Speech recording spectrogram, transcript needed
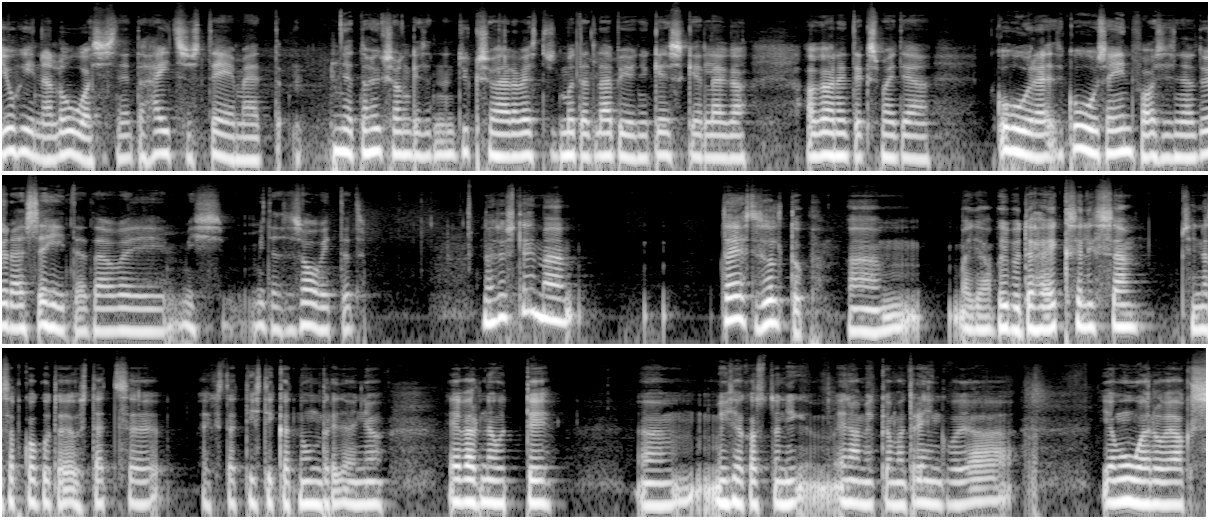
juhina luua siis neid häid süsteeme, et, et noh, üks ongi see, et need üks-ühele vestlused, mõtled läbi, on ju, kes kellega, aga näiteks ma ei tea, kuhu, kuhu see info siis nii-öelda üles ehitada või mis, mida sa soovitad? no süsteeme täiesti sõltub ähm,. ma ei tea, võib ju teha Excelisse, sinna saab koguda ju statse ehk statistikat, numbreid on ju, Evernote'i ähm,. ma ise kasutan enamike oma treeningu ja, ja muu elu jaoks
